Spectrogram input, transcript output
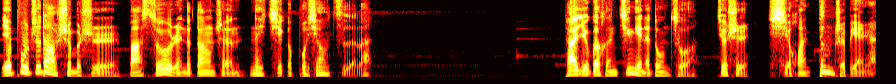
也不知道是不是把所有人都当成那几个不孝子了。他有个很经典的动作，就是喜欢瞪着别人，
